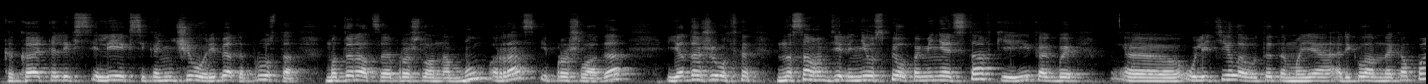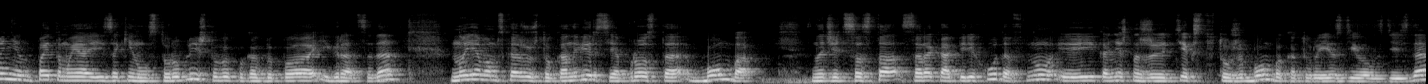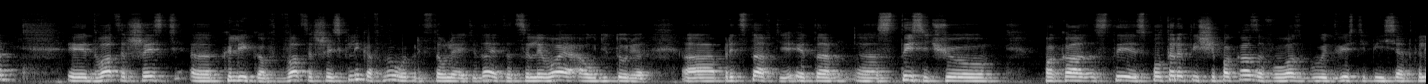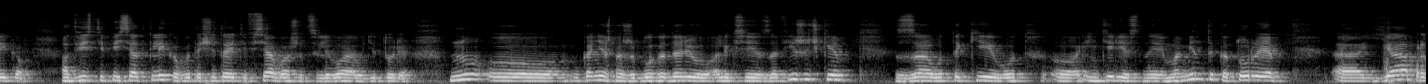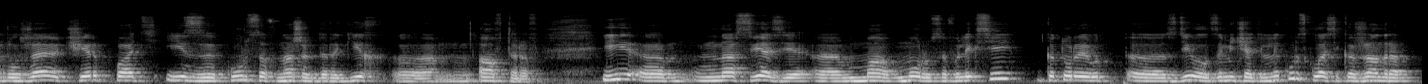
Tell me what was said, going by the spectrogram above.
какая-то лексика, ничего. Ребята, просто модерация прошла на бум, раз и прошла, да. Я даже вот на самом деле не успел поменять ставки и как бы э, улетела вот эта моя рекламная кампания, поэтому я и закинул 100 рублей, чтобы как бы поиграться, да. Но я вам скажу, что конверсия просто бомба. Значит, со 140 переходов, ну и, конечно же, текст тоже бомба, который я сделал здесь, да. 26 э, кликов. 26 кликов, ну вы представляете, да, это целевая аудитория. А, представьте, это э, с тысячу показ, с полторы тысячи показов у вас будет 250 кликов. А 250 кликов это считайте вся ваша целевая аудитория. Ну, э, конечно же, благодарю Алексея за фишечки, за вот такие вот интересные моменты, которые Э, я продолжаю черпать из курсов наших дорогих э, авторов. И э, на связи Морусов Алексей, который вот сделал замечательный курс «Классика жанра».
